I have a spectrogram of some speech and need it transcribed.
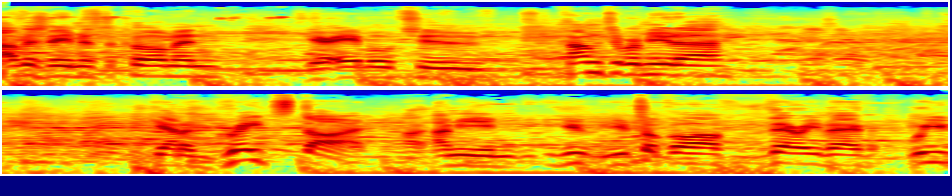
Obviously, Mr. Coleman, you're able to come to Bermuda, get a great start. I mean, you, you took off very, very. Were you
